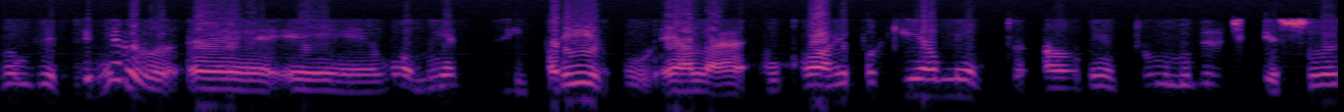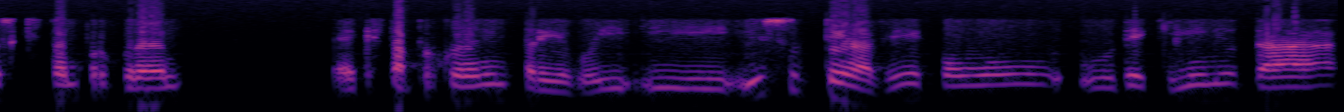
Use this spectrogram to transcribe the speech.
vamos ver, primeiro, é, é, o aumento do desemprego, ela ocorre porque aumentou, aumentou o número de pessoas que estão procurando procurando emprego. E, e, isso tem a ver com o, o, declínio da,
